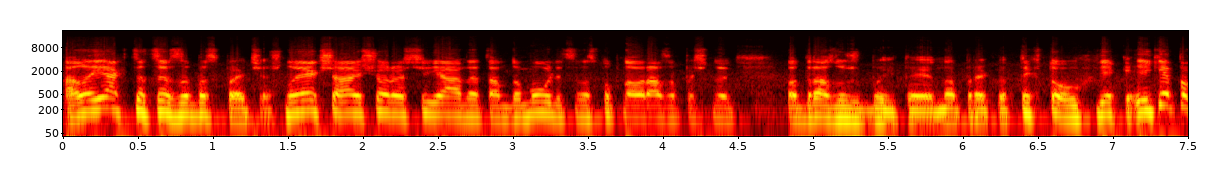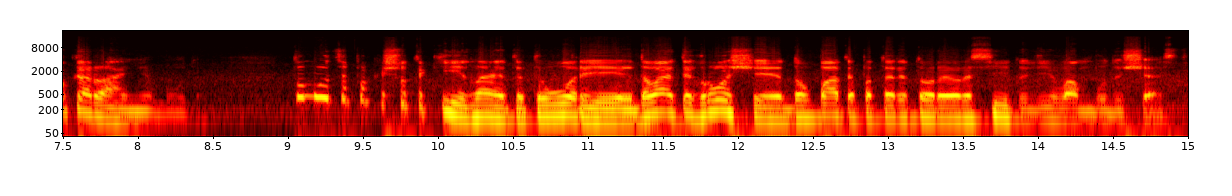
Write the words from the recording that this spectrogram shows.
Але як ти це забезпечиш? Ну якщо а що росіяни там домовляться, наступного разу почнуть одразу ж бити, наприклад, ти хто яке, яке покарання буде? Тому це поки що такі, знаєте, теорії. Давайте гроші довбати по території Росії, тоді вам буде щастя.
